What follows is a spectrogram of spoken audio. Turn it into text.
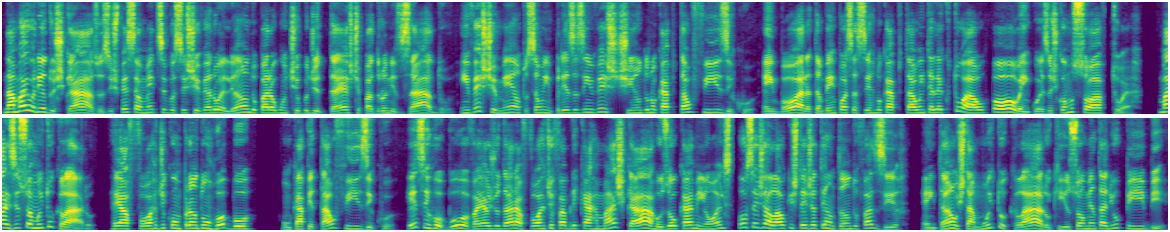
Na maioria dos casos, especialmente se você estiver olhando para algum tipo de teste padronizado, investimentos são empresas investindo no capital físico, embora também possa ser no capital intelectual ou em coisas como software. Mas isso é muito claro. É a Ford comprando um robô, um capital físico. Esse robô vai ajudar a Ford a fabricar mais carros ou caminhões, ou seja lá o que esteja tentando fazer. Então, está muito claro que isso aumentaria o PIB.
